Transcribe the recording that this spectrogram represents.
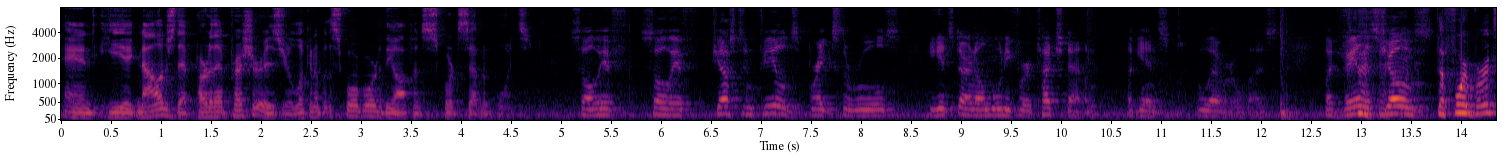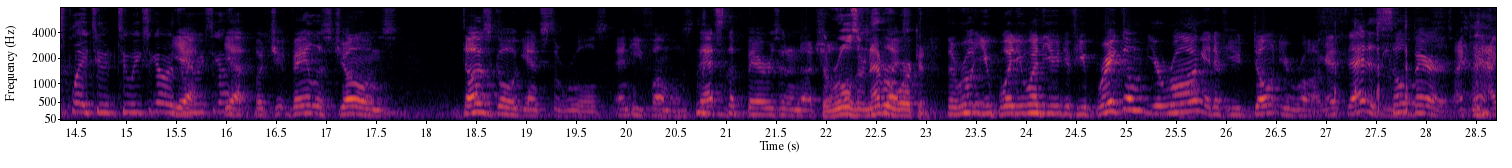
And he acknowledged that part of that pressure is you're looking up at the scoreboard and the offense has scored seven points. So if so, if Justin Fields breaks the rules, he gets Darnell Mooney for a touchdown against whoever it was. But Velus Jones The Fort Verts play two two weeks ago or three yeah, weeks ago. Yeah, but J- Velus Jones does go against the rules and he fumbles. That's the Bears in a nutshell. The rules Those are never plays. working. The rule you whether you, whether you if you break them, you're wrong, and if you don't, you're wrong. That, that is so Bears. I can't. I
